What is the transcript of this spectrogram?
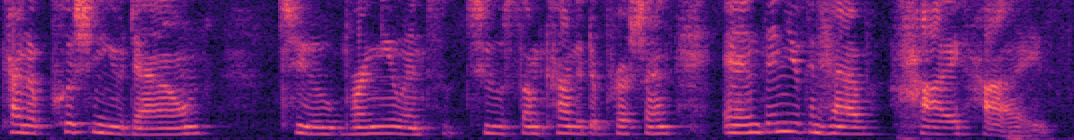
kind of pushing you down to bring you into to some kind of depression. And then you can have high highs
